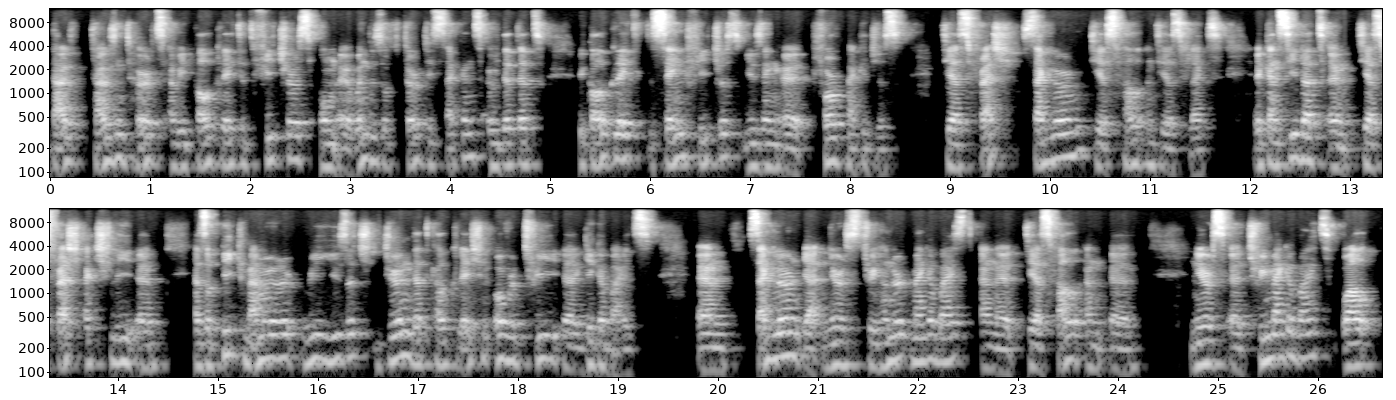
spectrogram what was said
1000 hertz and we calculated features on uh, windows of 30 seconds. And we did that. We calculated the same features using uh, four packages: TS Fresh, SegLearn, TS-FEL, and TS Flex. You can see that um, TS Fresh actually uh, has a peak memory usage during that calculation over three uh, gigabytes. Um, SegLearn, yeah, nearest 300 megabytes, and uh, TS-FEL and uh, nearest uh, 3 megabytes. Well,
